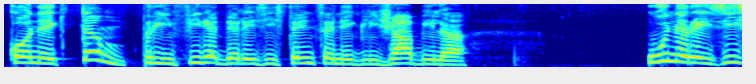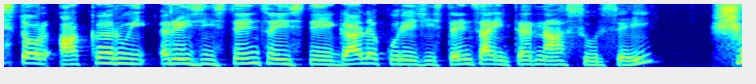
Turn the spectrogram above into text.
conectăm prin fire de rezistență neglijabilă un rezistor a cărui rezistență este egală cu rezistența internă a sursei și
